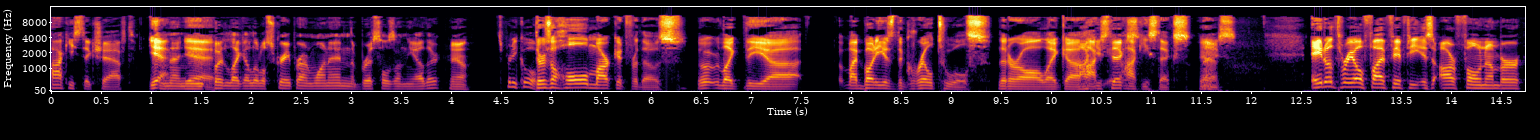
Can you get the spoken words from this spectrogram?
hockey stick shaft. Yeah, And then yeah. you put like a little scraper on one end and the bristles on the other. Yeah. It's pretty cool. There's a whole market for those. Like the uh, my buddy has the grill tools that are all like uh, Hockey sticks? Hockey sticks. Yeah. Nice. 8030550 is our phone number.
